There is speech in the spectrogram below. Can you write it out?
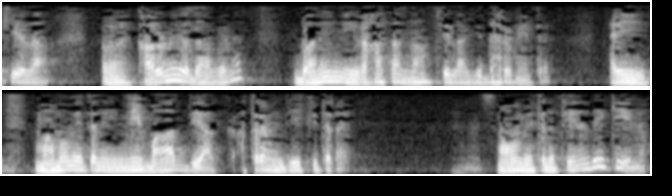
කියලා කරුණ යොදාගෙන බනින්නේ රහතන් වහන්සේලාගේ ධර්මයට. ඇයි මම මෙතන ඉන්නේ මාධ්‍යයක් අතරමැදියෙක් විතරයි. මම මෙතන තියෙන දේ කියනවා.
